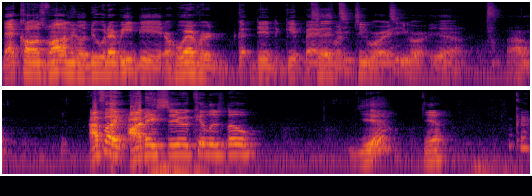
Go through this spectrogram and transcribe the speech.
that caused Von to go do whatever he did, or whoever did to get back for T. Roy. T-Roy, yeah. I don't. I feel like are they serial killers though? Yeah. Yeah. Okay.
